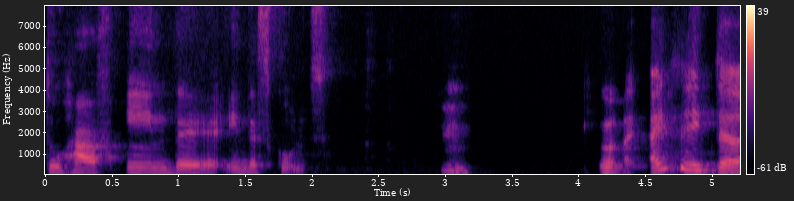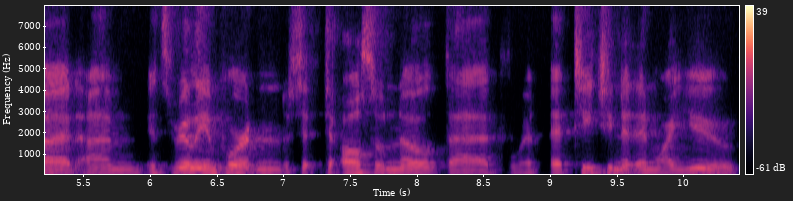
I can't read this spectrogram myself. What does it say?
to have in the in the schools hmm. Well, I think that um, it's really important to also note that at teaching at NYU,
